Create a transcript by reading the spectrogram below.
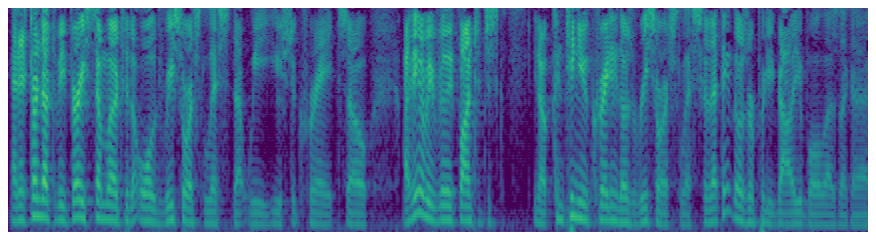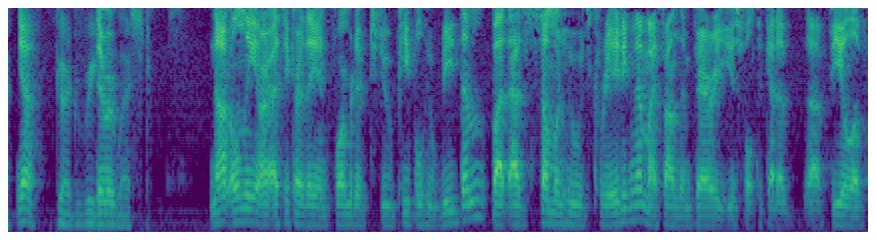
And it turned out to be very similar to the old resource lists that we used to create. So I think it'll be really fun to just you know continue creating those resource lists because I think those are pretty valuable as like a yeah good reading were, list not only are I think are they informative to people who read them, but as someone who was creating them, I found them very useful to get a, a, feel of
